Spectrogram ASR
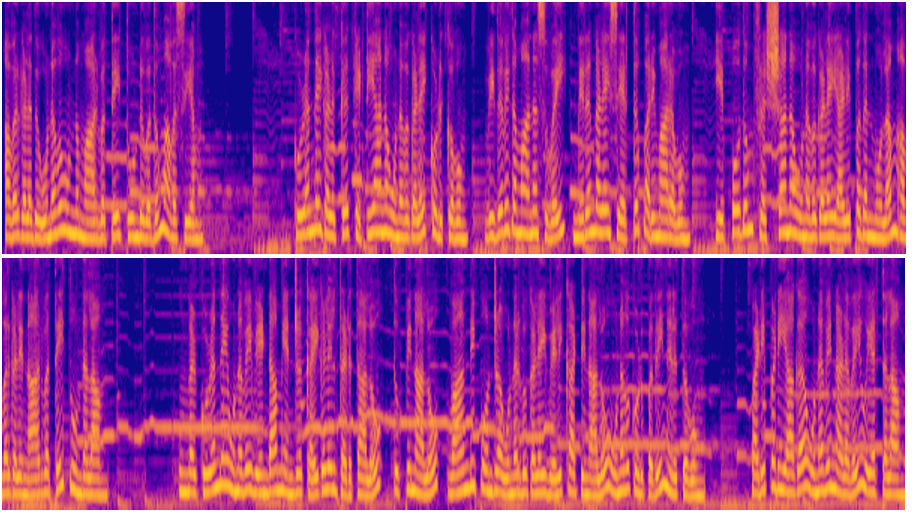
அவர்களது உணவு உண்ணும் ஆர்வத்தை தூண்டுவதும் அவசியம். குழந்தைகளுக்கு கெட்டியான உணவுகளை கொடுக்கவும் விதவிதமான சுவை நிறங்களை சேர்த்து பரிமாறவும் எப்போதும் ஃப்ரெஷ்ஷான உணவுகளை அளிப்பதன் மூலம் அவர்களின் ஆர்வத்தை தூண்டலாம். உங்கள் குழந்தை உணவை வேண்டாம் என்று கைகளில் தடுத்தாலோ துப்பினாலோ வாந்தி போன்ற உணர்வுகளை வெளிக்காட்டினாலோ உணவு கொடுப்பதை நிறுத்தவும். படிப்படியாக உணவின் அளவை உயர்த்தலாம்.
